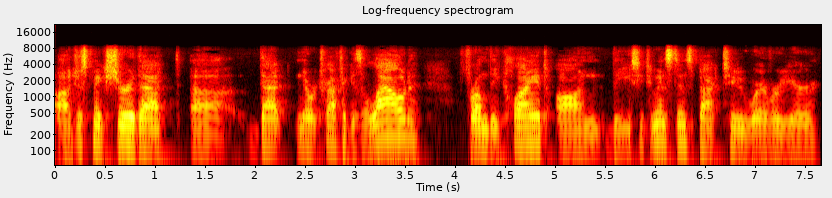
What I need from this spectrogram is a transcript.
Uh, just make sure that uh, that network traffic is allowed from the client on the EC2 instance back to wherever your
